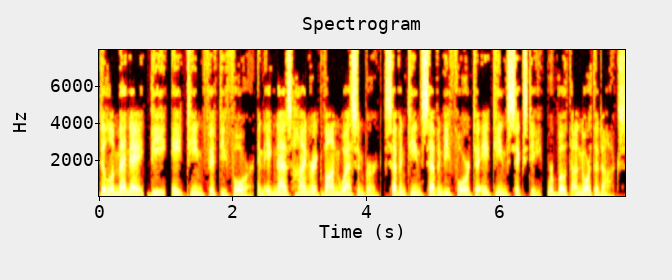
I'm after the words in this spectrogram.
De Lamennais d. 1854 and Ignaz Heinrich von Wessenberg (1774–1860) were both unorthodox.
